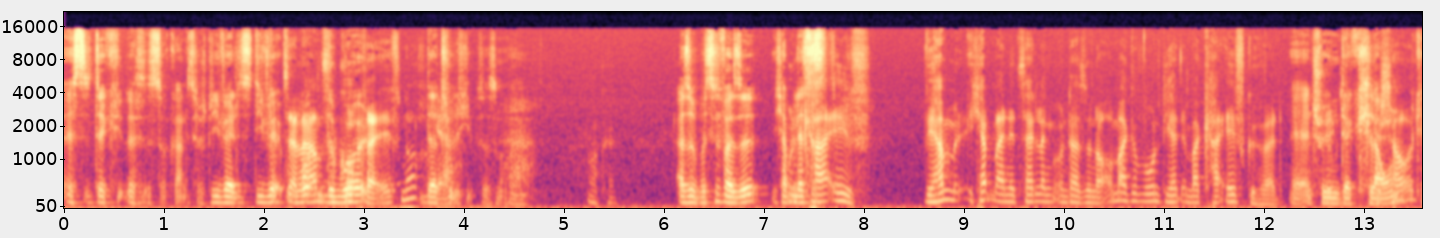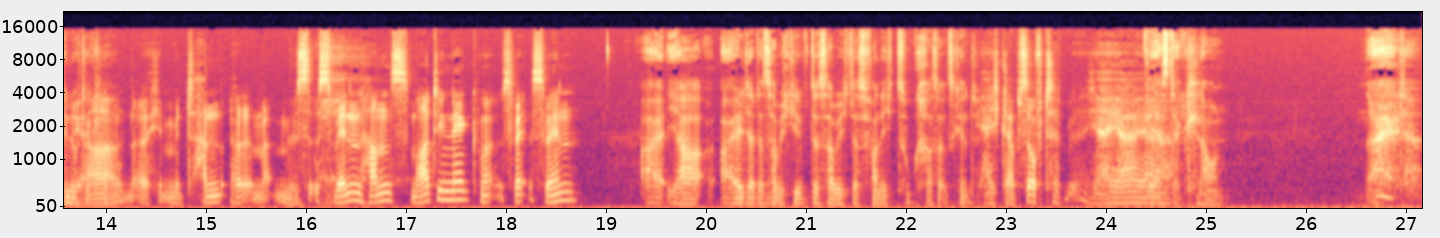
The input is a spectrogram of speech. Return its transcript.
Es, der, das ist doch gar nicht so schlimm. Die Welt ist die Welt. Alarm für Cobra 11 noch? Natürlich ja. gibt es das noch. Ja. Okay. Also beziehungsweise, ich habe letztes... K11. Wir haben, ich habe mal eine Zeit lang unter so einer Oma gewohnt, die hat immer K11 gehört. Ja, Entschuldigung, der Clown. Ihr Ja, der Clown? äh, mit Han, äh, Sven, Hans, Martinek, Sven, Sven. Ja, Alter, das habe ich, das habe ich, das fand ich zu krass als Kind. Ja, ich glaube so oft. Ja, ja, ja. Wer ist der Clown? Alter.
